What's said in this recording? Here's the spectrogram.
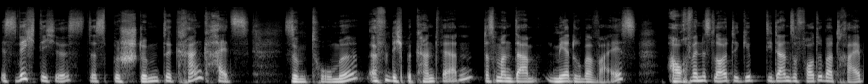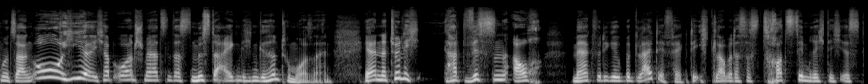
es wichtig ist, dass bestimmte Krankheitssymptome öffentlich bekannt werden, dass man da mehr drüber weiß. Auch wenn es Leute gibt, die dann sofort übertreiben und sagen, oh, hier, ich habe Ohrenschmerzen, das müsste eigentlich ein Gehirntumor sein. Ja, natürlich hat Wissen auch merkwürdige Begleiteffekte. Ich glaube, dass es trotzdem richtig ist,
